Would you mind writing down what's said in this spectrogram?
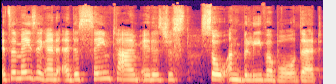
It's amazing. And at the same time, it is just so unbelievable that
